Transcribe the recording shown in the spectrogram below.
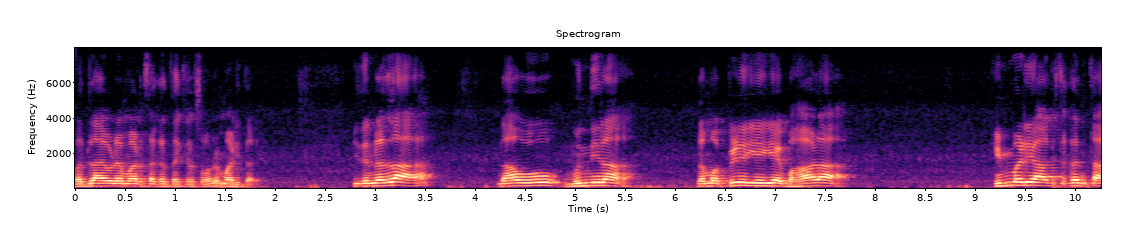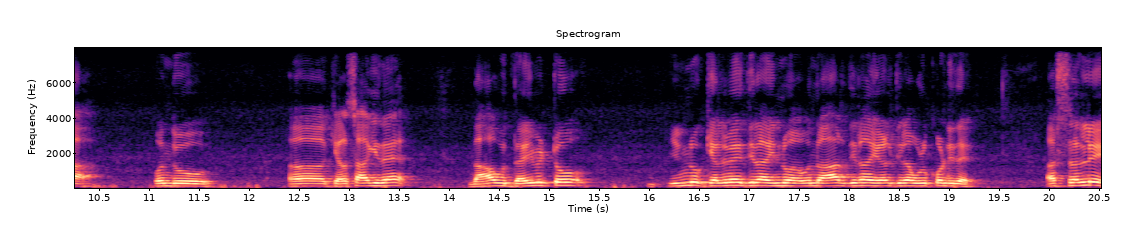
ಬದಲಾವಣೆ ಮಾಡ್ತಕ್ಕಂಥ ಕೆಲಸವನ್ನು ಮಾಡಿದ್ದಾರೆ. ಇದನ್ನೆಲ್ಲ ನಾವು ಮುಂದಿನ ನಮ್ಮ ಪೀಳಿಗೆಗೆ ಬಹಳ ಹಿಮ್ಮಡಿ ಆಗ್ತಕ್ಕಂಥ ಒಂದು ಕೆಲಸ ಆಗಿದೆ. ನಾವು ದಯವಿಟ್ಟು ಇನ್ನೂ ಕೆಲವೇ ದಿನ, ಇನ್ನೂ ಒಂದು ಆರು ದಿನ, ಏಳು ದಿನ ಉಳ್ಕೊಂಡಿದೆ. ಅಷ್ಟರಲ್ಲಿ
